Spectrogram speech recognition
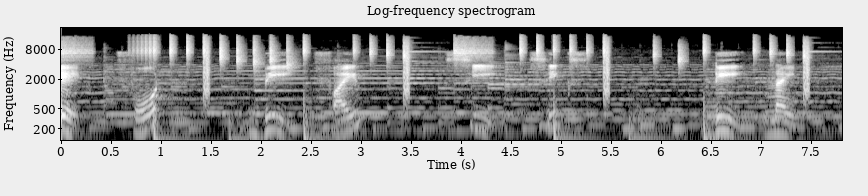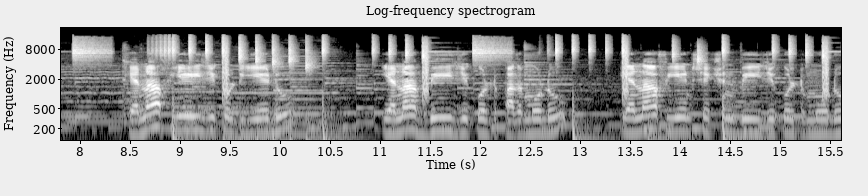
a 4 b 5 c 6 d 9 n of a is equal to 7 n of b is equal to 13 n of A section B is equal to మూడు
